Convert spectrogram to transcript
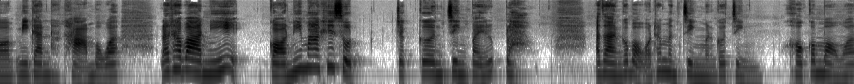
อมีการถามบอกว่า รัฐบาลนี้ก่อนหนี้มากที่สุดจะเกินจริงไปหรือเปล่า อาจารย์ก็บอกว่าถ้ามันจริงมันก็จริง เขาก็มองว่า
